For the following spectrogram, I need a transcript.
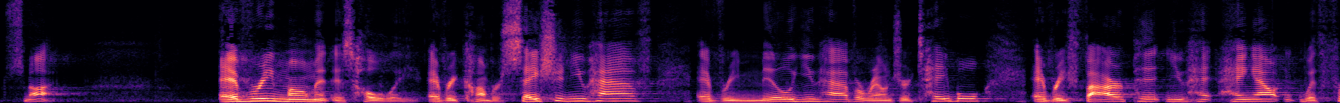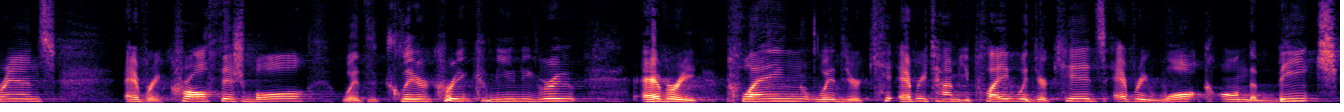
It's not. Every moment is holy. Every conversation you have, every meal you have around your table, every fire pit you ha- hang out with friends, every crawfish bowl with Clear Creek Community Group, every playing with your ki- every time you play with your kids, every walk on the beach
